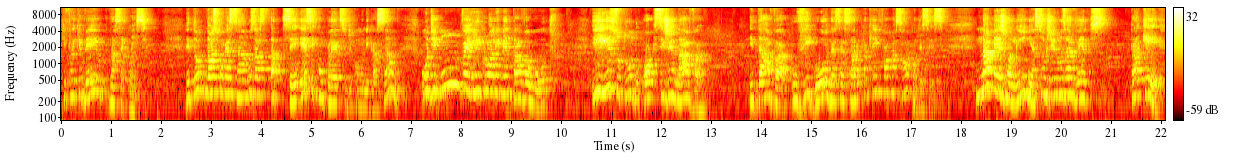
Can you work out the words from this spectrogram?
que foi que veio na sequência. Então, nós começamos a, a ser esse complexo de comunicação onde um veículo alimentava o outro. E isso tudo oxigenava e dava o vigor necessário para que a informação acontecesse. Na mesma linha surgiram os eventos. Para quê?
